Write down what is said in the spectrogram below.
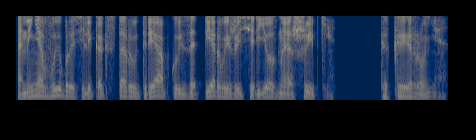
А меня выбросили как старую тряпку из-за первой же серьезной ошибки. Какая ирония.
